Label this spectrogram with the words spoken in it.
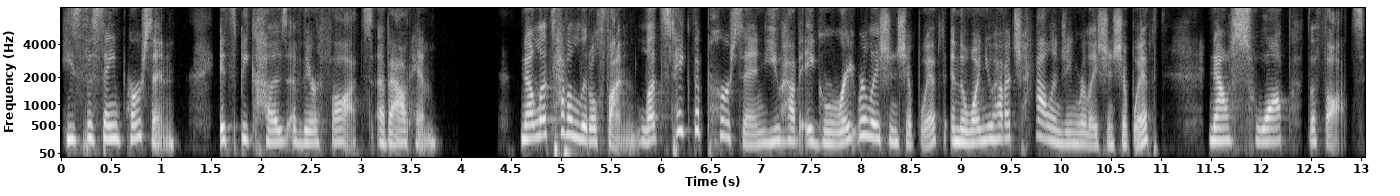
He's the same person. It's because of their thoughts about him. Now let's have a little fun. Let's take the person you have a great relationship with and the one you have a challenging relationship with. Now swap the thoughts.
